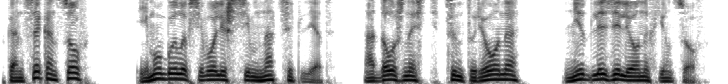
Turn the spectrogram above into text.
В конце концов, ему было всего лишь 17 лет, а должность Центуриона не для зеленых юнцов.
